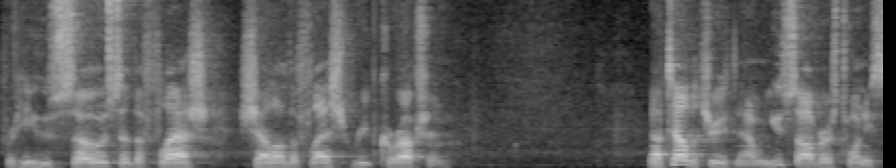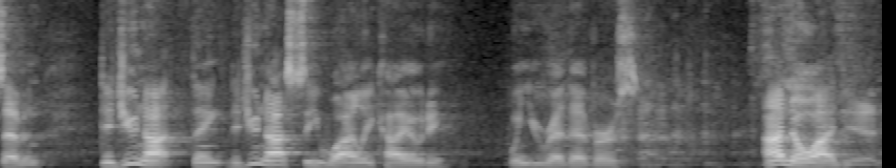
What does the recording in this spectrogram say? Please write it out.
For he who sows to the flesh shall of the flesh reap corruption. Now tell the truth now. When you saw verse 27, did you not think, did you not see Wiley Coyote? When you read that verse? I know I did.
